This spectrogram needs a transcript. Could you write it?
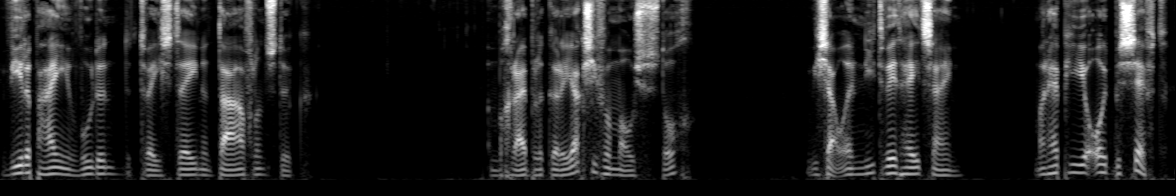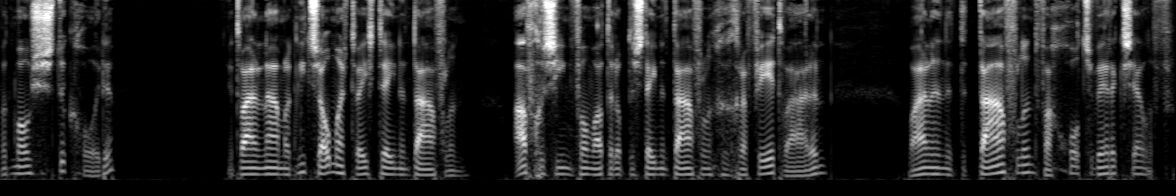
wierp hij in woeden de twee stenen tafelen stuk. Een begrijpelijke reactie van Mozes, toch? Wie zou er niet wit heet zijn? Maar heb je je ooit beseft wat Mozes stuk gooide? Het waren namelijk niet zomaar twee stenen tafelen. Afgezien van wat er op de stenen tafelen gegraveerd waren, waren het de tafelen van Gods werk zelf.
